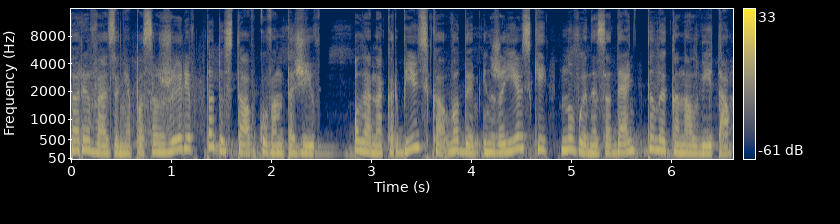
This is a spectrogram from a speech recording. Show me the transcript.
перевезення пасажирів та доставку вантажів. Олена Карбівська, Вадим Інжаєвський. Новини за день. Телеканал Віта.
